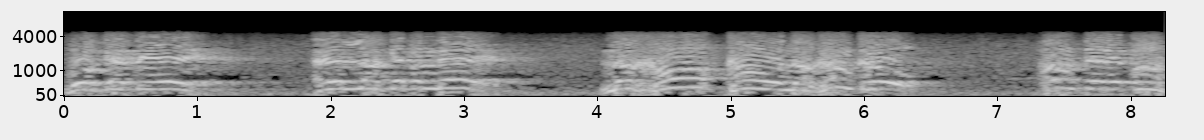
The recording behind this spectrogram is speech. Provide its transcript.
وہ کہتے ہیں، اے اللہ کے بندے، نہ خوف کھاؤ، نہ غم کرو ہم تیرے پاس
